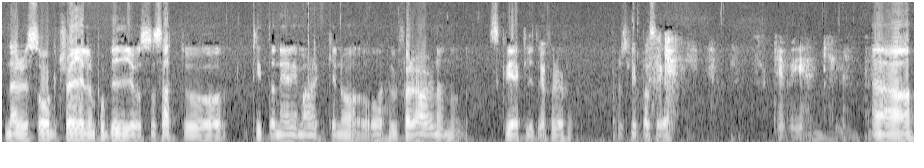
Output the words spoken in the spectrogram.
när du såg trailern på bio så satt du och tittade ner i marken och, och höll för öronen och skrek lite för själv. För att slippa se. Skrek. Ja,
